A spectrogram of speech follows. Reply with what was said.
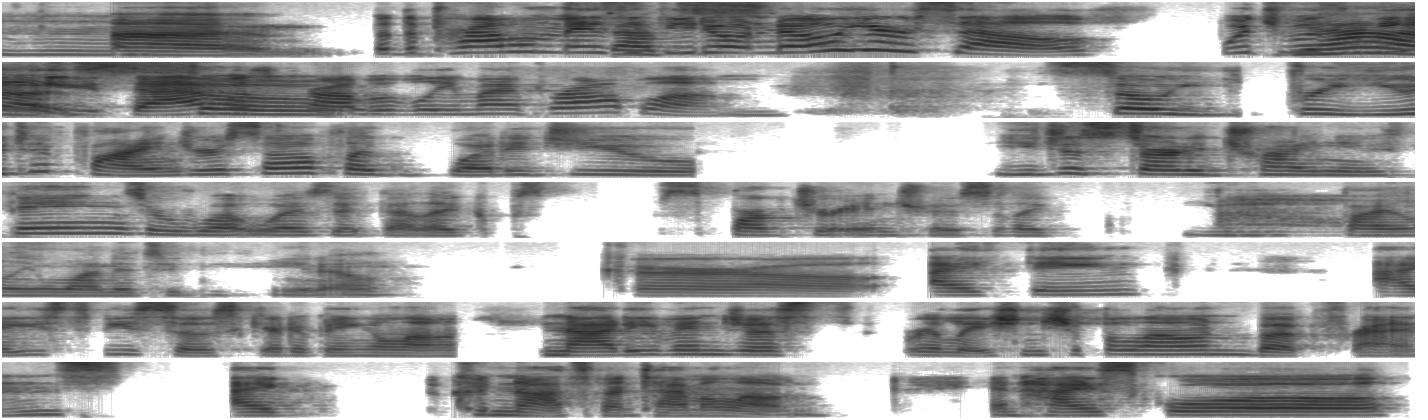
Mhm. Um, but the problem is if you don't know yourself, which was Yeah, me, that was probably my problem. so for you to find yourself, like, what did you? You just started trying new things, or what was it that like sparked your interest? Like, you Oh. finally wanted to, you know? Girl, I think I used to be so scared of being alone. Not even just relationship alone, but friends. I could not spend time alone. In high school,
